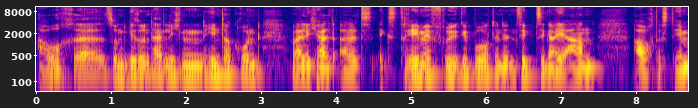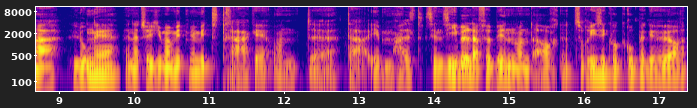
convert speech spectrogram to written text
auch äh, so einen gesundheitlichen Hintergrund, weil ich halt als extreme Frühgeburt in den 70er Jahren auch das Thema Lunge natürlich immer mit mir mittrage und äh, da eben halt sensibel dafür bin und auch äh, zur Risikogruppe gehöre.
